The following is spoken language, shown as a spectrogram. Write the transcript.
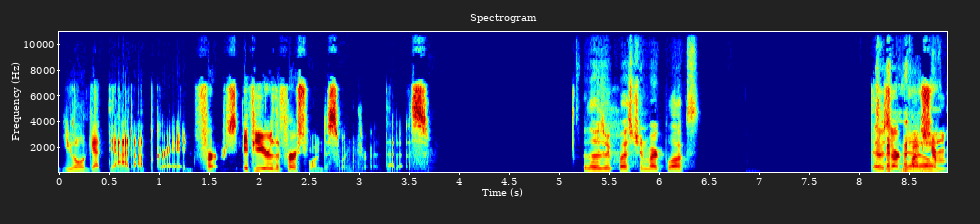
you'll get that upgrade first. If you're the first one to swing through it, that is. So those are question mark blocks. Those are No. question.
